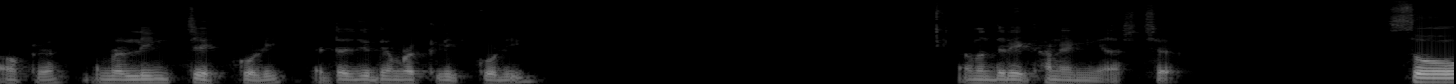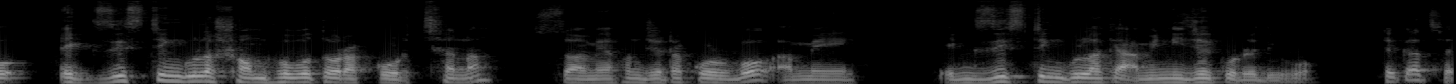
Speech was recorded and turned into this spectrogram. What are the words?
ওকে আমরা লিঙ্ক চেক করি। এটা যদি আমরা ক্লিক করি, আমাদের এখানে নিয়ে আসছে। সো এক্সিস্টিংগুলো সম্ভবত ওরা করছে না। সো আমি এখন যেটা করব, আমি এক্সিস্টিং গুলাকে আমি নিজে করে দিব, ঠিক আছে?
